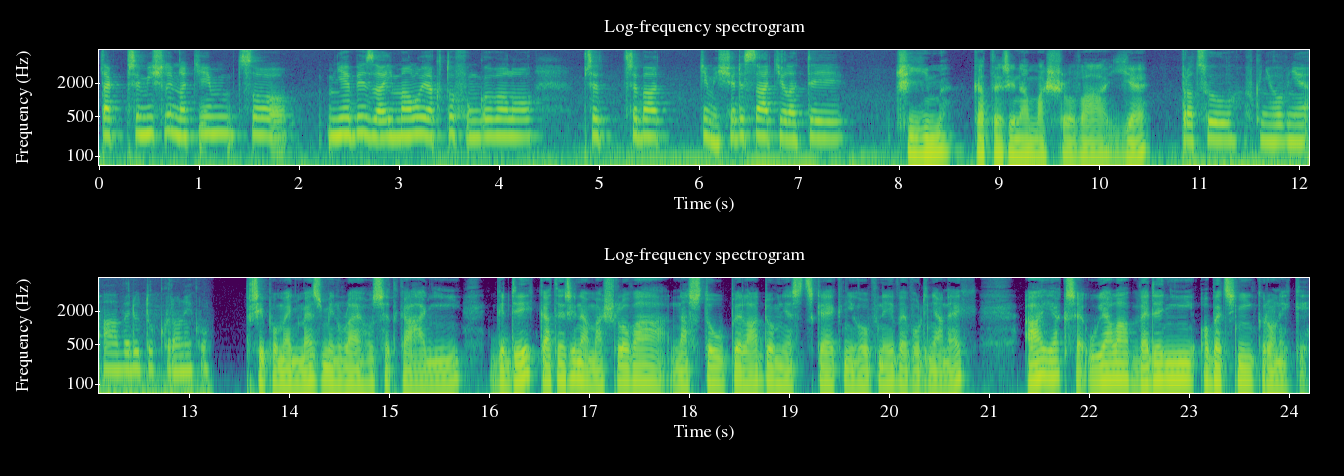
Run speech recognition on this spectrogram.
tak přemýšlím nad tím, co mě by zajímalo, jak to fungovalo před třeba těmi 60 lety. Čím Kateřina Mašlová je? Pracuji v knihovně a vedu tu kroniku. Připomeňme z minulého setkání, kdy Kateřina Mašlová nastoupila do městské knihovny ve Vodňanech a jak se ujala vedení obecní kroniky.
